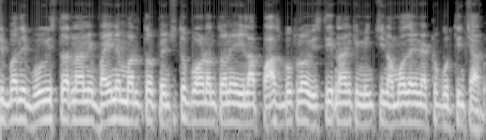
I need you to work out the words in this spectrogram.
సిబ్బంది భూ విస్తీర్ణాన్ని బై నెంబర్లతో పెంచుతూ పోవడంతోనే ఇలా పాస్బుక్లో విస్తీర్ణానికి మించి నమోదైనట్లు గుర్తించారు.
